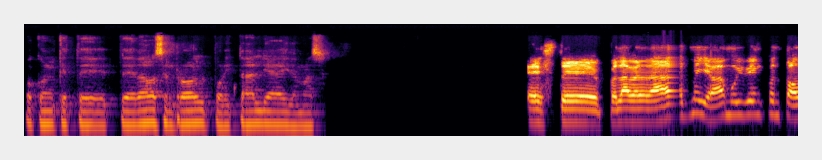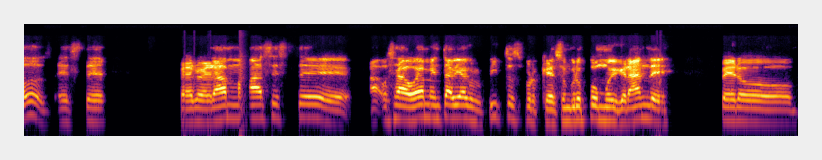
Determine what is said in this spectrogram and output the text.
o con el que te, te dabas el rol por Italia y demás? Este, pues la verdad me llevaba muy bien con todos, este, pero era más, este, o sea, obviamente había grupitos porque es un grupo muy grande, pero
